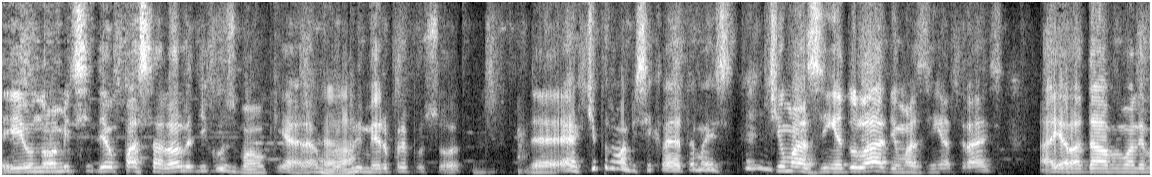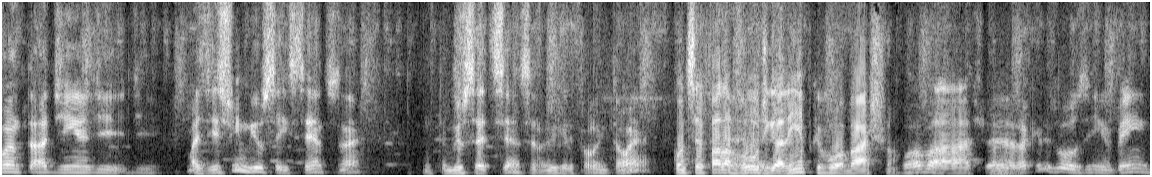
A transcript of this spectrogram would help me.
E o nome se deu Passarola de Guzmão, que era É. o primeiro prepulsor. É, é tipo de uma bicicleta, mas tinha uma asinha do lado e uma asinha atrás. Aí ela dava uma levantadinha de. de- Mas isso em 1600, né? Então, 1700, você não viu o que ele falou? Então é. Quando você fala voo de galinha, é porque voa abaixo. Vou abaixo, é, era aqueles voozinhos bem.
